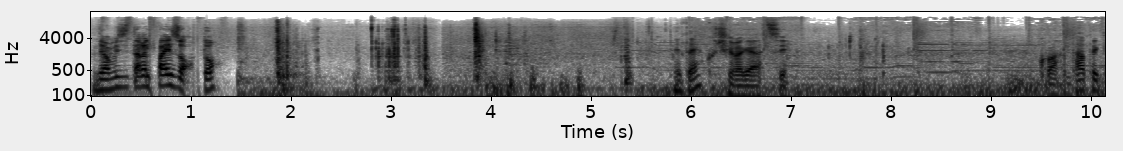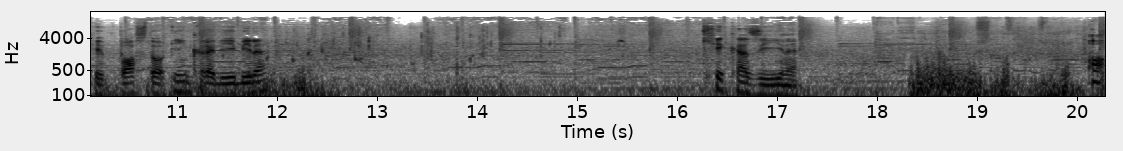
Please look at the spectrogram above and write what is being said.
Andiamo a visitare il paesotto. Ed eccoci ragazzi. Guardate che posto incredibile. Che casine. Oh.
